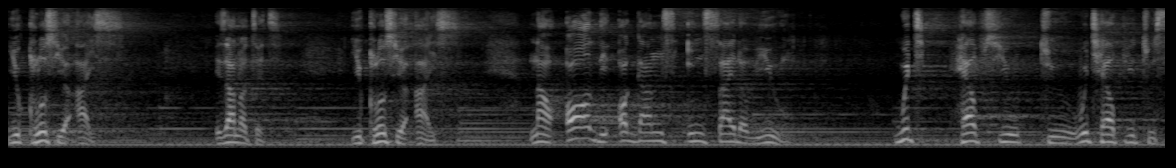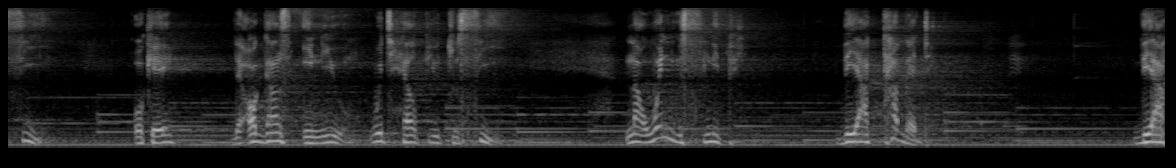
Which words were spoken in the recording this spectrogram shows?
you close your eyes. Is that not it? You close your eyes. Now, all the organs inside of you, which helps you to which help you to see okay the organs in you which help you to see now when you sleep they are covered they are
